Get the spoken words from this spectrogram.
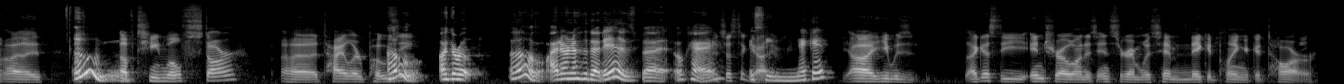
uh, Ooh. of Teen Wolf star uh, Tyler Posey. oh, like a real- Oh, I don't know who that is, but okay. It's just a guy. Is he naked? Uh, he was, I guess the intro on his Instagram was him naked playing a guitar.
